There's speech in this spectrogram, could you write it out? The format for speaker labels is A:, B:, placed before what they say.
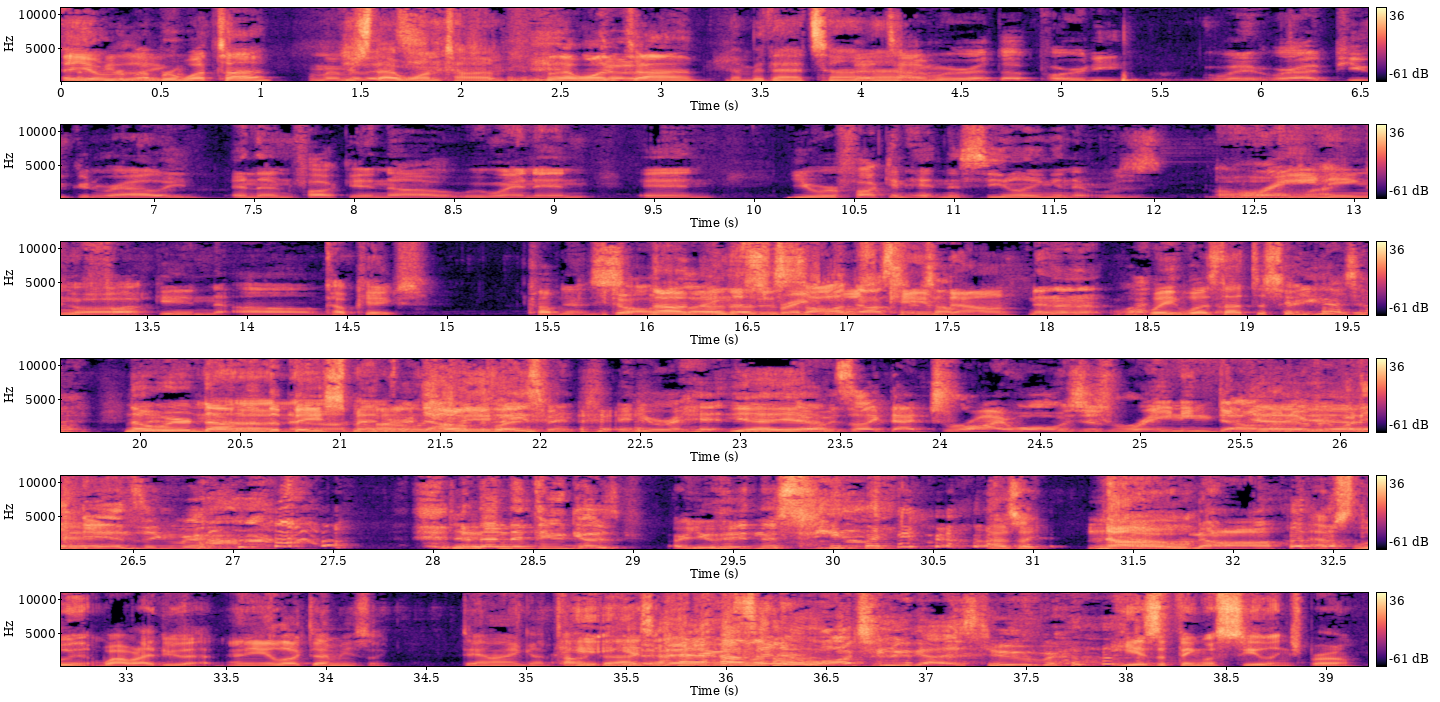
A: Hey, yo, remember
B: like-
A: what time?
C: Remember
D: Just that one time.
A: that one
C: No.
A: time.
D: Remember that time?
C: That time we were at that party where, where I puke and rallied, and then fucking uh, we went in and you were fucking hitting the ceiling, and it was
D: Oh
C: raining fucking um.
D: Cupcakes?
A: Cup-
C: no,
A: no, no,
C: like,
A: no,
C: the
A: the
B: sprinkles came down.
C: No, no, no. What?
A: Wait, was that the
C: Are you guys high?
A: No, we were down
D: No,
A: in the
D: no,
A: basement.
C: We
B: no.
C: were
B: Oh,
C: down in the
A: Oakland.
C: basement, and you were hitting.
A: Yeah, yeah.
C: It was like that drywall was just raining down
A: Yeah,
C: on everybody
A: yeah.
C: dancing, bro.
A: Dude.
C: and then the dude goes, "Are you hitting the ceiling?"
A: I was like,
D: No.
C: no.
D: Absolutely. Why would I do that?
A: and he looked at me. He's like, "Damn, I ain't gonna talk
D: He-
A: to that
D: he's-
C: And
A: guy."
C: then he was sitting there watching you guys too, bro.
D: He has a thing with ceilings, bro.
